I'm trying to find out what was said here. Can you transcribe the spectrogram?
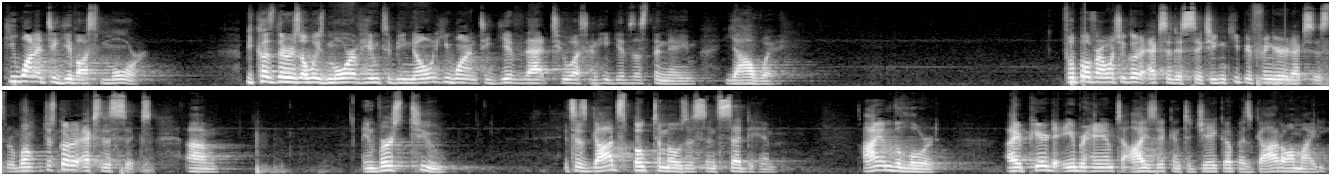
he wanted to give us more. Because there is always more of him to be known, he wanted to give that to us and he gives us the name Yahweh. Flip over, I want you to go to Exodus 6. You can keep your finger at Exodus 3. Well, just go to Exodus 6. Um, in verse 2, it says, God spoke to Moses and said to him, I am the Lord. I appeared to Abraham, to Isaac, and to Jacob as God Almighty.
